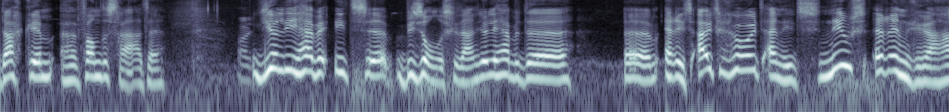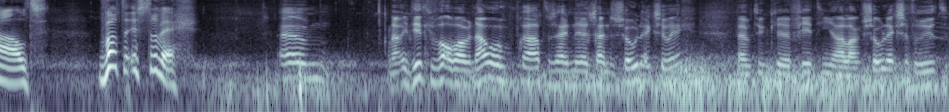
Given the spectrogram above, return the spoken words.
Dag Kim eh, van de Straten. Jullie hebben iets uh, bijzonders gedaan. Jullie hebben de, uh, er iets uitgegooid en iets nieuws erin gehaald. Wat is er weg? Um, nou, in dit geval waar we nou over praten zijn, zijn de Solexen weg. We hebben natuurlijk 14 jaar lang Solexen verhuurd.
